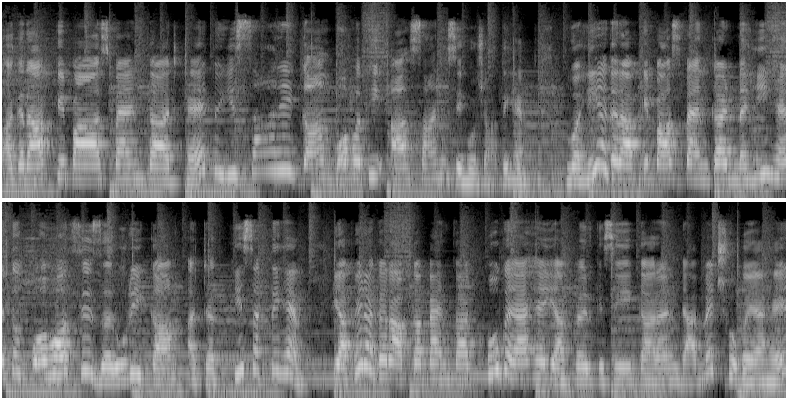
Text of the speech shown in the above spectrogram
अगर आपके पास पैन कार्ड है तो ये सारे काम बहुत ही आसानी से हो जाते हैं। वहीं अगर आपके पास पैन कार्ड नहीं है तो बहुत से ज़रूरी काम अटक भी सकते हैं। या फिर अगर आपका पैन कार्ड खो गया है या फिर किसी कारण डैमेज हो गया है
